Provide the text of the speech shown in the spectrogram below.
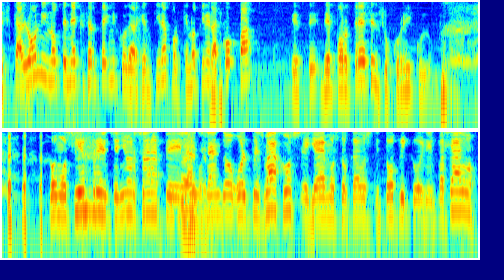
Scaloni no tenía que ser técnico de Argentina porque no tiene la Copa este, de por tres en su currículum. Como siempre, el señor Zárate lanzando golpes bajos. Eh, ya hemos tocado este tópico en el pasado.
